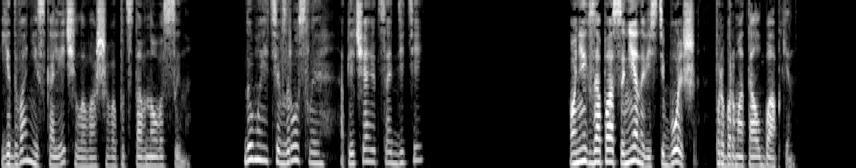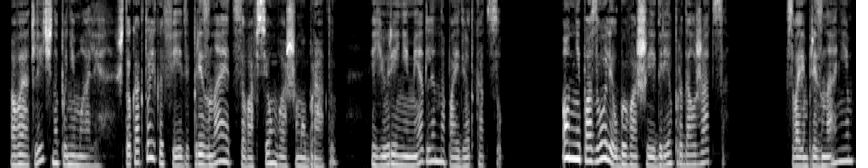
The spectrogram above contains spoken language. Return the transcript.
едва не искалечила вашего подставного сына. Думаете, взрослые отличаются от детей?» «У них запасы ненависти больше», — пробормотал Бабкин. Вы отлично понимали, что как только Федя признается во всем вашему брату, Юрий немедленно пойдет к отцу. Он не позволил бы вашей игре продолжаться. Своим признанием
